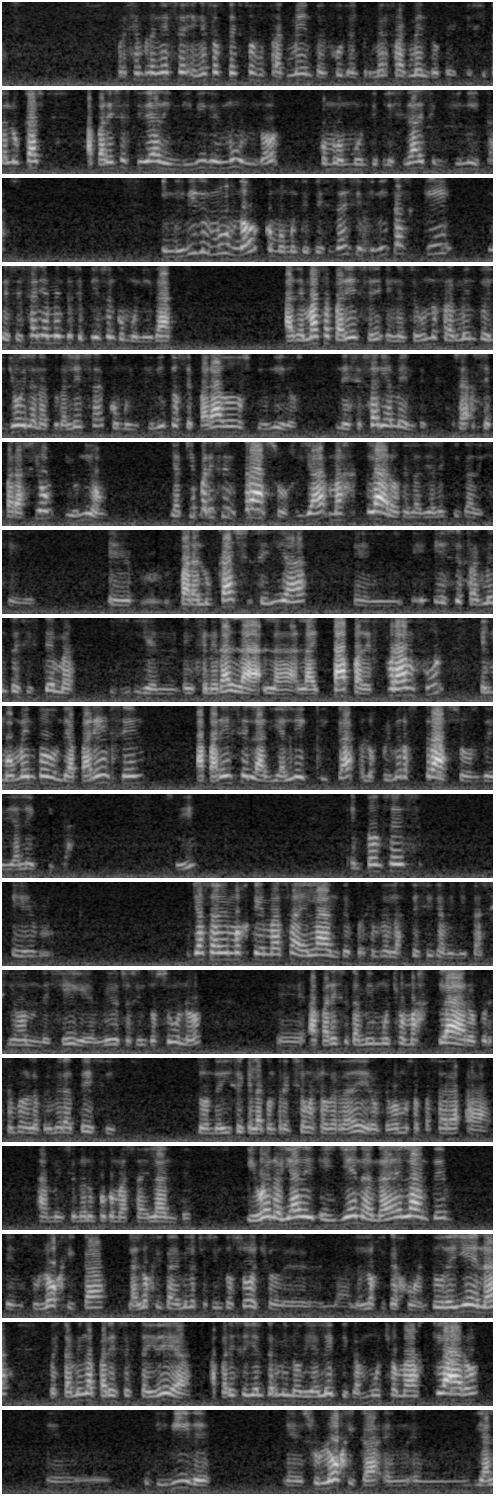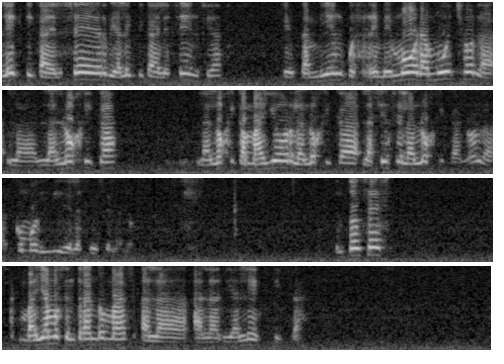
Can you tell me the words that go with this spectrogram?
Por ejemplo, en, ese, en esos textos de fragmento, el, el primer fragmento que, que, cita Lukács, aparece esta idea de individuo y mundo como multiplicidades infinitas. Individuo y mundo como multiplicidades infinitas que necesariamente se piensa en comunidad. Además aparece en el segundo fragmento el yo y la naturaleza como infinitos separados y unidos, necesariamente. O sea, separación y unión. Y aquí aparecen trazos ya más claros de la dialéctica de Hegel. Eh, para Lukács sería ese fragmento de sistema y, en, en, general la, etapa de Frankfurt, el momento donde aparecen, aparece la dialéctica, los primeros trazos de dialéctica. ¿sí? Entonces, eh, ya sabemos que más adelante, por ejemplo, en las tesis de habilitación de Hegel en 1801, eh, aparece también mucho más claro, por ejemplo, en la primera tesis, donde dice que la contradicción es lo verdadero, que vamos a pasar a, a, mencionar un poco más adelante. Y bueno, ya de, en Jena en adelante, en su lógica, la lógica de 1808, de la, lógica de juventud de Jena, pues también aparece esta idea, aparece ya el término dialéctica mucho más claro, eh, divide eh, su lógica en, dialéctica del ser, dialéctica de la esencia, que también pues rememora mucho la, la, la, lógica la lógica mayor, la lógica, la ciencia de la lógica, ¿no? Cómo divide la ciencia de la lógica. Entonces, vayamos entrando más a la, a la dialéctica.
